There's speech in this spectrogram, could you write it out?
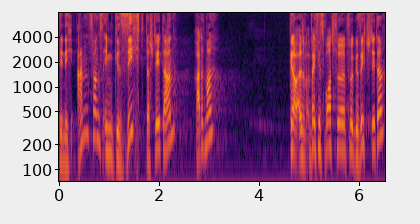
den ich anfangs im Gesicht, da steht dann, ratet mal, Genau, also welches Wort für, für Gesicht steht da?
